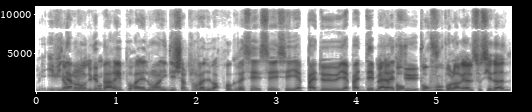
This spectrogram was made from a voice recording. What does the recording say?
Mais évidemment que. Paris, pour aller loin en Ligue des Champions, va devoir progresser. Il n'y a, pas de- y a pas de débat là, pour, là-dessus. pour vous, pour la Real Sociedad,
